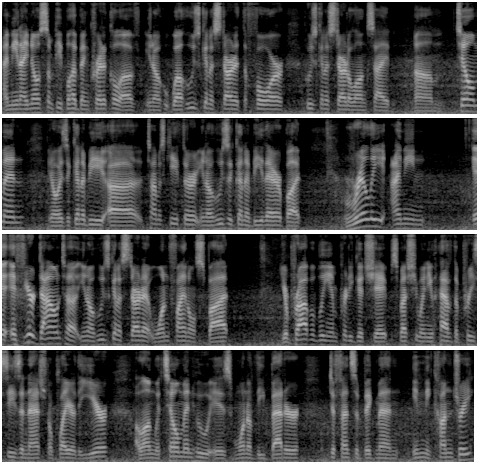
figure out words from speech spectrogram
I mean, I know some people have been critical of, you know, well, who's going to start at the four? Who's going to start alongside um, Tillman? You know, is it going to be uh, Thomas Kithier? You know, who's it going to be there? But really, I mean, if you're down to, you know, who's going to start at one final spot, you're probably in pretty good shape, especially when you have the preseason National Player of the Year, along with Tillman, who is one of the better defensive big men in the country,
